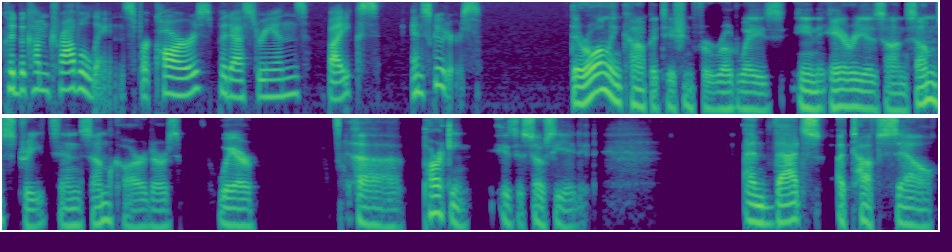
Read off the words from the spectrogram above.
could become travel lanes for cars, pedestrians, bikes, and scooters. They're all in competition for roadways in areas on some streets and some corridors where uh, parking is associated. And that's a tough sell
